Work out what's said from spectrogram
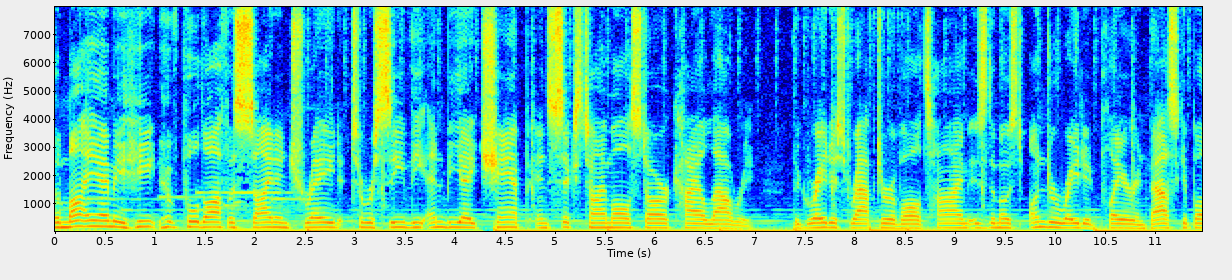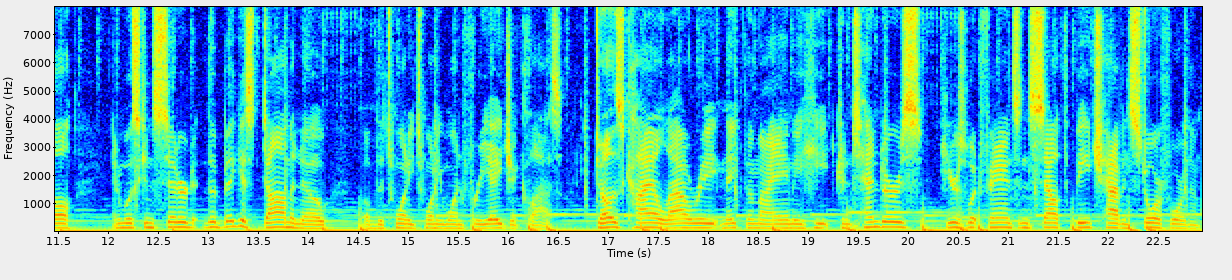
The Miami Heat have pulled off a sign and trade to receive the NBA champ and six time All Star Kyle Lowry. The greatest Raptor of all time is the most underrated player in basketball and was considered the biggest domino of the 2021 free agent class. Does Kyle Lowry make the Miami Heat contenders? Here's what fans in South Beach have in store for them.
